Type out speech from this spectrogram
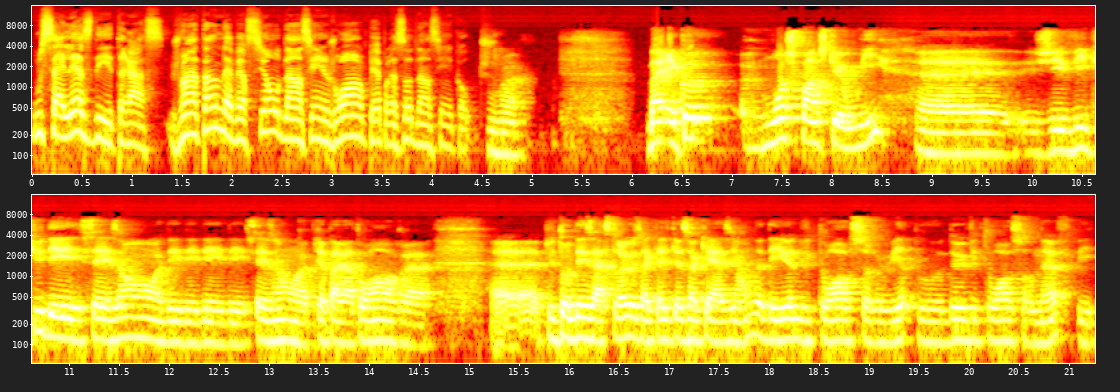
ou ça laisse des traces? Je veux entendre la version de l'ancien joueur, puis après ça, de l'ancien coach. Ben, écoute, moi, je pense que oui. Euh, j'ai vécu des saisons, des, saisons euh, préparatoires euh, plutôt désastreuses à quelques occasions, des une victoire sur huit ou deux victoires sur neuf. Tu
